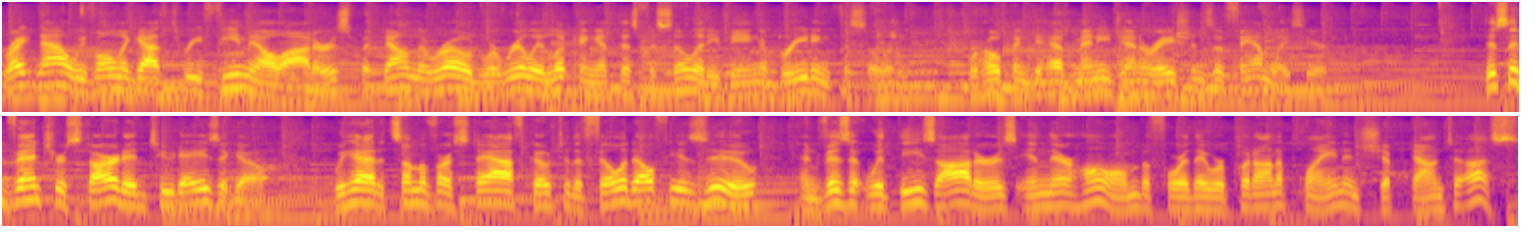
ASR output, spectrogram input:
Right now we've only got three female otters, but down the road we're really looking at this facility being a breeding facility. We're hoping to have many generations of families here. This adventure started two days ago. We had some of our staff go to the Philadelphia Zoo and visit with these otters in their home before they were put on a plane and shipped down to us.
